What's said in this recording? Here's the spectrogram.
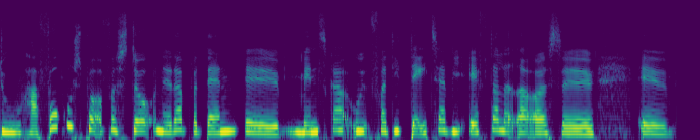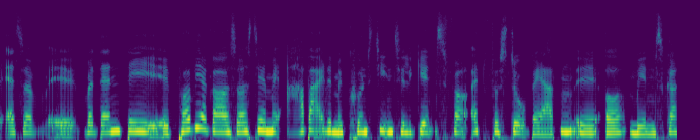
du har fokus på at forstå netop, hvordan øh, mennesker ud fra de data, vi efterlader os, øh, øh, altså øh, hvordan det påvirker os også det med at arbejde med kunstig intelligens for at forstå verden øh, og mennesker.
